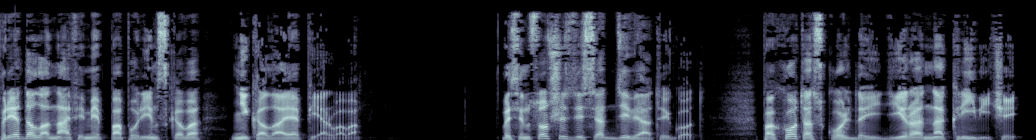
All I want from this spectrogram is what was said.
предал анафеме папу римского Николая I. 869 год. Поход Аскольда и Дира на Кривичей.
